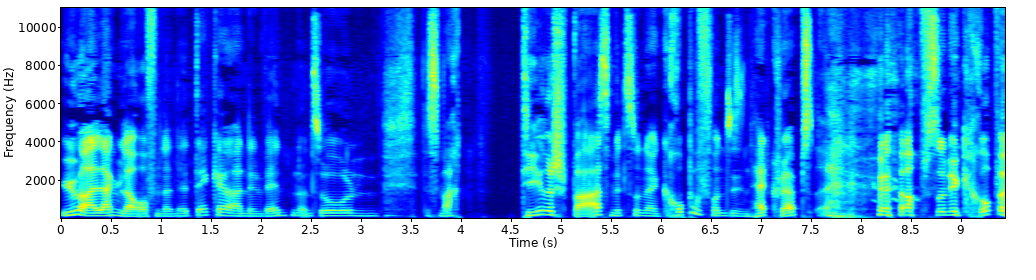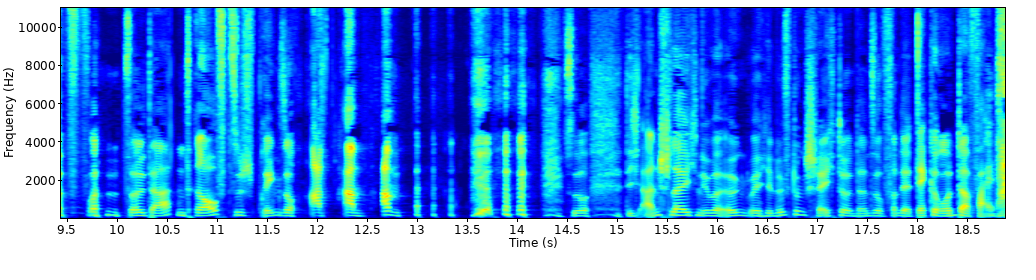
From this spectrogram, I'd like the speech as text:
überall langlaufen, an der Decke, an den Wänden und so. Und das macht tierisch Spaß, mit so einer Gruppe von diesen Headcrabs auf so eine Gruppe von Soldaten draufzuspringen, so ham, ham, ham. so dich anschleichen über irgendwelche Lüftungsschächte und dann so von der Decke runterfallen.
